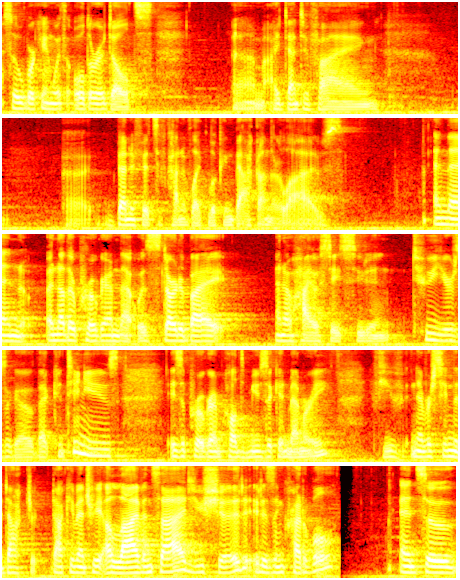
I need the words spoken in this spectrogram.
so working with older adults, um, identifying uh, benefits of kind of like looking back on their lives and then another program that was started by an Ohio State student two years ago that continues is a program called Music and Memory. If you've never seen the doc- documentary Alive Inside, you should. It is incredible. And so,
